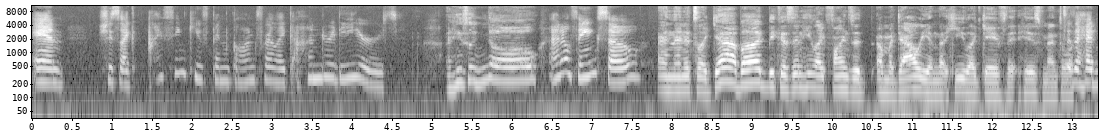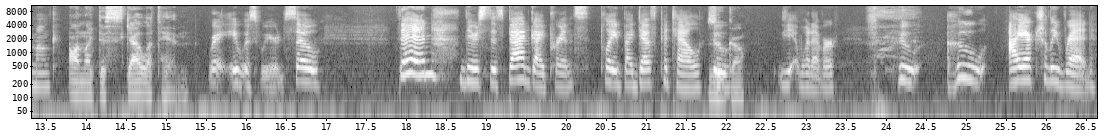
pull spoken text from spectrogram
And she's like, I think you've been gone for like a hundred years. And he's like, no. I don't think so. And then it's like, yeah, bud, because then he like finds a, a medallion that he like gave that his mentor To the head monk. on like this skeleton. Right, it was weird. So then there's this bad guy prince, played by Dev Patel, who Zuko. yeah, whatever, who who I actually read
